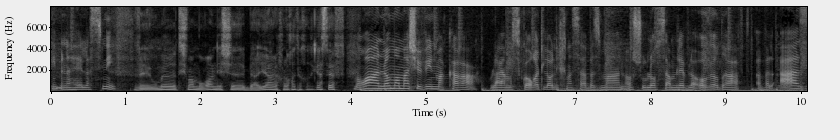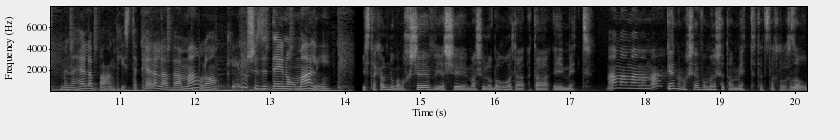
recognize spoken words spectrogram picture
עם מנהל הסניף. והוא אומר, תשמע, מורן, יש אה, בעיה, אנחנו לא יכולים לתת לך כסף. מורן לא ממש הבין מה קרה. אולי המשכורת לא נכנסה בזמן, או שהוא לא שם לב לאוברדרפט, אבל אז מנהל הבנק הסתכל עליו ואמר לו, כאילו שזה די נורמלי. הסתכלנו במחשב, יש אה, משהו לא ברור, אתה, אתה אה, מת. מה, מה, מה, מה, מה? כן, המחשב אומר שאתה מת, אתה צריך לחזור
